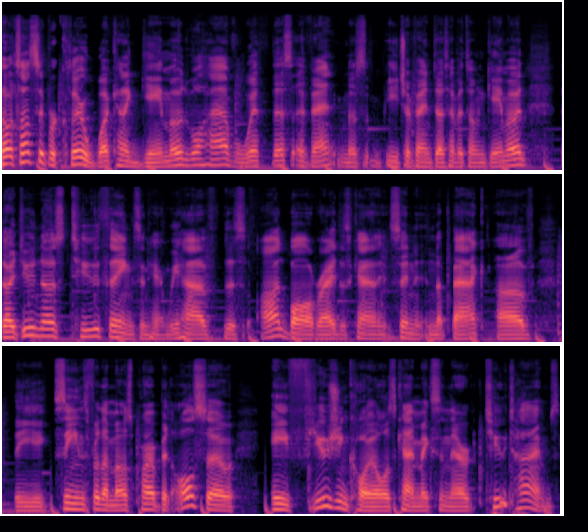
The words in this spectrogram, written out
Though it's not super clear what kind of game mode we'll have with this event, each event does have its own game mode, though I do notice two things in here. We have this oddball, right, that's kind of sitting in the back of the scenes for the most part, but also a fusion coil is kind of mixed in there two times,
